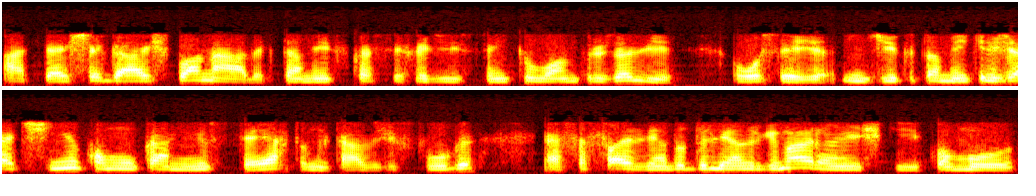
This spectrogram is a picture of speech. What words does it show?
até chegar à esplanada, que também fica a cerca de 100 quilômetros ali. Ou seja, indica também que ele já tinha como um caminho certo, no caso de fuga, essa fazenda do Leandro Guimarães, que, como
